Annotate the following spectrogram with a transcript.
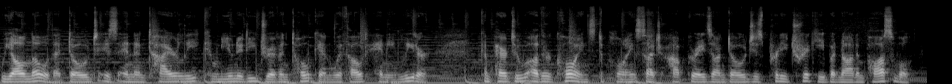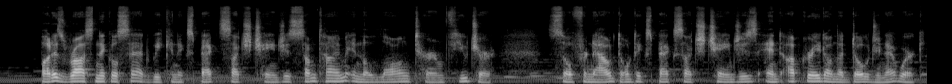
We all know that Doge is an entirely community driven token without any leader. Compared to other coins, deploying such upgrades on Doge is pretty tricky but not impossible. But as Ross Nichols said, we can expect such changes sometime in the long term future. So for now, don't expect such changes and upgrade on the Doge network.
